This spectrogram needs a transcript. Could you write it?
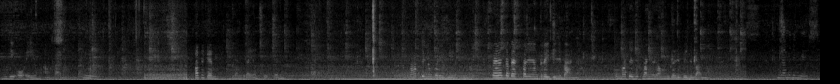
Hindi OA yung anghang. Patikim. Siyempre yung chicken. Mahap din yung gravy. Pero the best pa rin ang gravy ni Bana. Kung matitikman nyo lang yung gravy ni Bana. Ang dami din rice.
